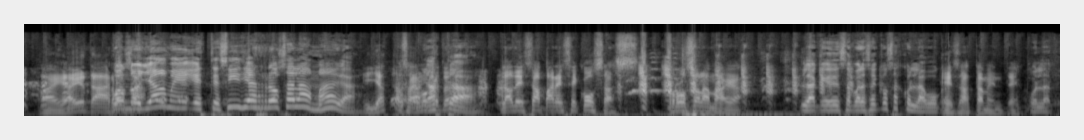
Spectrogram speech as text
Ahí, ahí está, Cuando llame, este sí, ya es Rosa la maga. Y ya está, sabemos Ya que tú está. eres la desaparece cosas. Rosa la maga. La que desaparece cosas con la boca. Exactamente. Acuérdate.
